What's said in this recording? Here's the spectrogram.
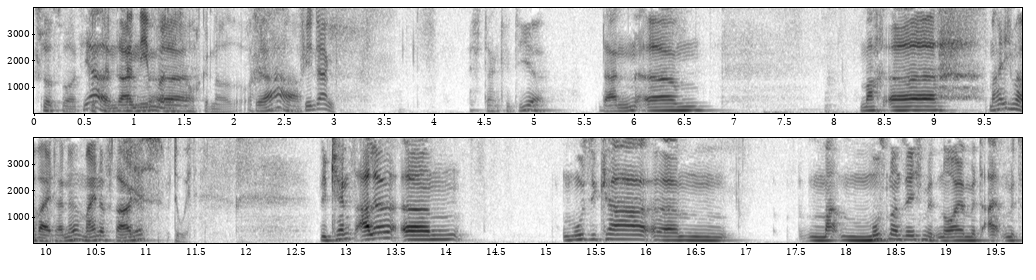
Schlusswort. Ja, dann, dann, dann, nehmen wir äh, das auch genauso. Ja. Vielen Dank. Ich danke dir. Dann ähm, Mach, äh, mach ich mal weiter, ne? Meine Frage. Yes, do it. Wir kennen es alle. Ähm, Musiker ähm, muss man sich mit neuen, mit, mit,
